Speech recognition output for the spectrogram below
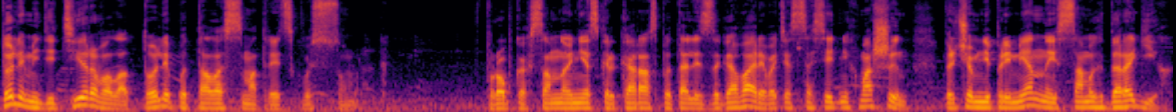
То ли медитировала, то ли пыталась смотреть сквозь сумрак. Пробках со мной несколько раз пытались заговаривать из соседних машин, причем непременно из самых дорогих.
